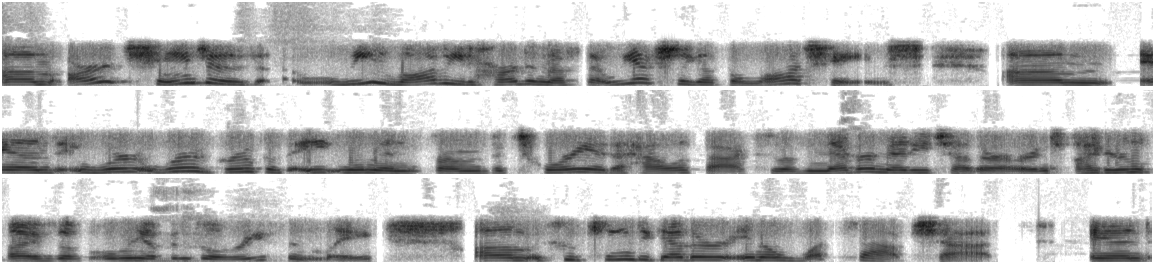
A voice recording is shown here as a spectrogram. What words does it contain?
um, our changes, we lobbied hard enough that we actually got the law changed. Um, and we're, we're a group of eight women from Victoria to Halifax who have never met each other our entire lives, up only up until recently, um, who came together in a WhatsApp chat and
